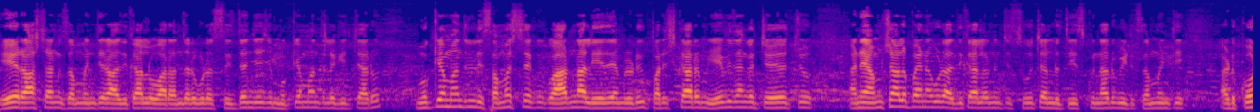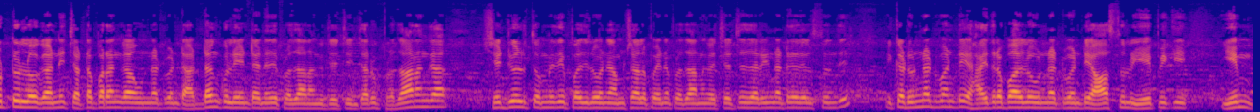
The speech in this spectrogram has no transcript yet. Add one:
ఏ రాష్ట్రానికి సంబంధించిన అధికారులు వారందరూ కూడా సిద్ధం చేసి ముఖ్యమంత్రులకు ఇచ్చారు. ముఖ్యమంత్రులు ఈ సమస్యకు కారణాలు ఏదేమిటి? పరిష్కారం ఏ విధంగా చేయొచ్చు? అనే అంశాలపైన కూడా అధికారుల నుంచి సూచనలు తీసుకున్నారు. వీటికి సంబంధించి అటు కోర్టుల్లో కానీ చట్టపరంగా ఉన్నటువంటి అడ్డంకులు ఏంటి అనేది ప్రధానంగా చర్చించారు. ప్రధానంగా షెడ్యూల్ తొమ్మిది పదిలోని అంశాలపైన ప్రధానంగా చర్చ జరిగినట్టుగా తెలుస్తుంది. ఇక్కడ ఉన్నటువంటి హైదరాబాద్లో ఉన్నటువంటి ఆస్తులు ఏపీకి ఏం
